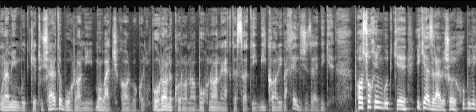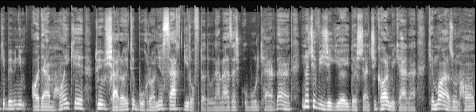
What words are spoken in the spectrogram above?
اونم این بود که تو شرط بحرانی ما باید چی کار بکنیم؟ بحران کرونا بحران اقتصادی بیکاری و خیلی چیزهای دیگه. پاسخ این بود که یکی از روش های خوب اینه که ببینیم آدم هایی که توی شرایط بحرانی و سخت گیر افتاده بودن و ازش عبور کردن اینا چه ویژگیهایی داشتن چی کار می‌کردن که ما از اونها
